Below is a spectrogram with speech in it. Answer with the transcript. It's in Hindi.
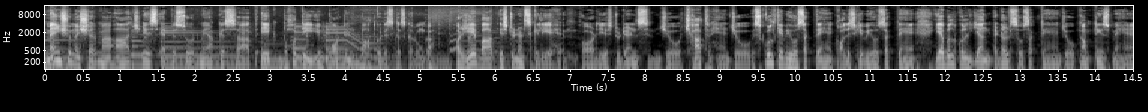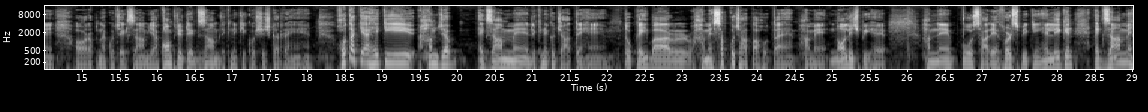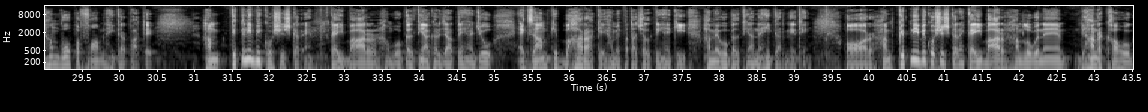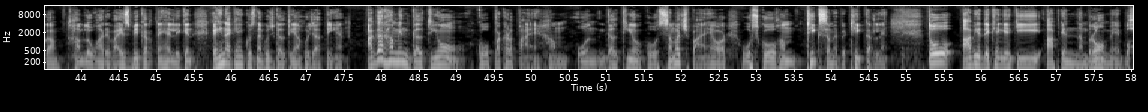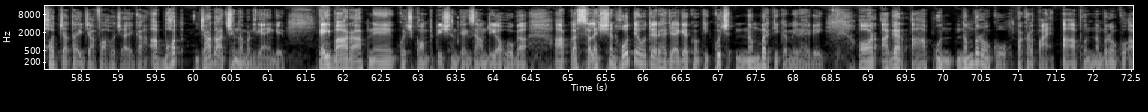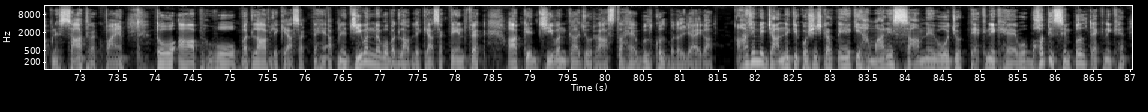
मैं शुमेश शर्मा आज इस एपिसोड में आपके साथ एक बहुत ही इंपॉर्टेंट बात को डिस्कस करूँगा। और ये बात स्टूडेंट्स के लिए है। और ये स्टूडेंट्स जो छात्र हैं, जो स्कूल के भी हो सकते हैं कॉलेज के भी हो सकते हैं, या बिल्कुल यंग एडल्ट हो सकते हैं, जो कंपनीज़ में हैं और अपना कुछ एग्ज़ाम या कॉम्पिटेटिव एग्ज़ाम लिखने की कोशिश कर रहे हैं। होता क्या है कि हम जब एग्ज़ाम में लिखने को जाते हैं तो कई बार हमें सब कुछ आता होता है, हमें नॉलेज भी है, हमने वो सारे एफर्ट्स भी किए हैं, लेकिन एग्ज़ाम में हम वो परफॉर्म नहीं कर पाते। हम कितनी भी कोशिश करें, कई बार हम वो गलतियाँ कर जाते हैं जो एग्ज़ाम के बाहर आके हमें पता चलती हैं कि हमें वो गलतियाँ नहीं करनी थी। और हम कितनी भी कोशिश करें, कई बार हम लोगों ने ध्यान रखा होगा, हम लोग वहाँ रिवाइज भी करते हैं, लेकिन कहीं ना कहीं कुछ ना कुछ गलतियाँ हो जाती हैं। अगर हम इन गलतियों को पकड़ पाएँ, हम उन गलतियों को समझ पाएँ और उसको हम ठीक समय पे ठीक कर लें तो आप ये देखेंगे कि आपके नंबरों में बहुत ज़्यादा इजाफा हो जाएगा। आप बहुत ज़्यादा अच्छे नंबर ले आएँगे। कई बार आपने कुछ कंपटीशन का एग्ज़ाम दिया होगा, आपका सिलेक्शन होते होते रह जाएगा क्योंकि कुछ नंबर की कमी रह गई। और अगर आप उन नंबरों को पकड़ पाएँ, आप उन नंबरों को अपने साथ रख पाएँ तो आप वो बदलाव लेके आ सकते हैं। अपने जीवन में वो बदलाव लेके आ सकते हैं। इनफैक्ट आपके जीवन का जो रास्ता है, बिल्कुल बदल जाएगा। आज हम ये जानने की कोशिश करते हैं कि हमारे सामने वो जो टेक्निक है, वो बहुत ही सिंपल टेक्निक है।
